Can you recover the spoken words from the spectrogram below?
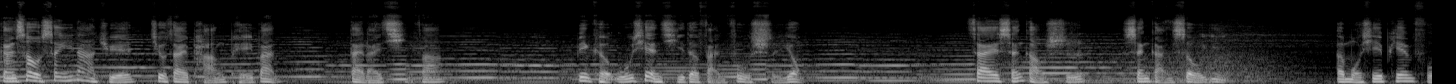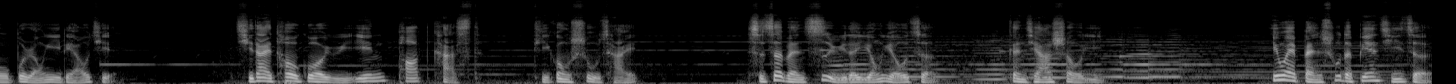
感受圣依大觉就在旁陪伴，带来启发。并可无限期的反复使用。在审稿时深感受益，而某些篇幅不容易了解，期待透过语音 Podcast 提供素材，使这本智语的拥有者更加受益。因为本书的编辑者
